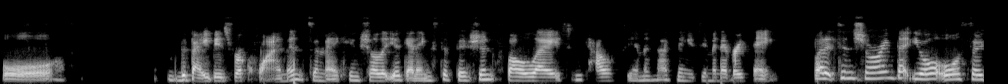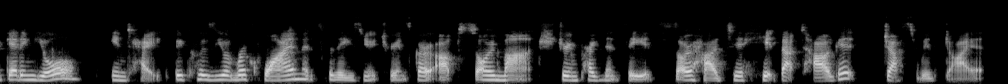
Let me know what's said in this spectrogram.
for the baby's requirements and making sure that you're getting sufficient folate and calcium and magnesium and everything. But it's ensuring that you're also getting your intake because your requirements for these nutrients go up so much during pregnancy. It's so hard to hit that target just with diet.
